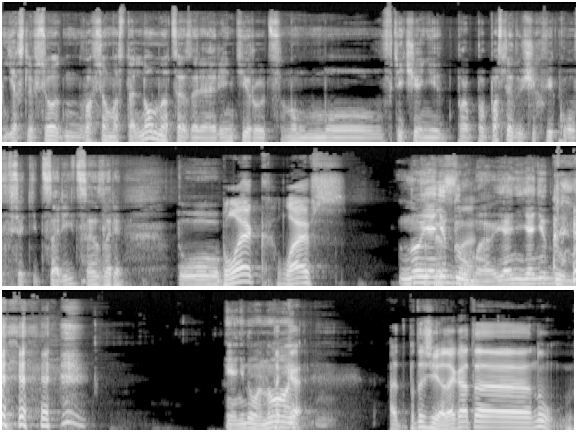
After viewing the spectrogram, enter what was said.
если все во всем остальном на Цезаря ориентируется, ну, в течение последующих веков всякие цари, Цезари, то... Black Lives... Ну, я не думаю, я, я не думаю. Я не думаю, но... Так, а, подожди, а так это, ну,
